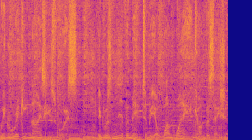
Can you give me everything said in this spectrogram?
we'd recognize his voice. It was never meant to be a one way conversation.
